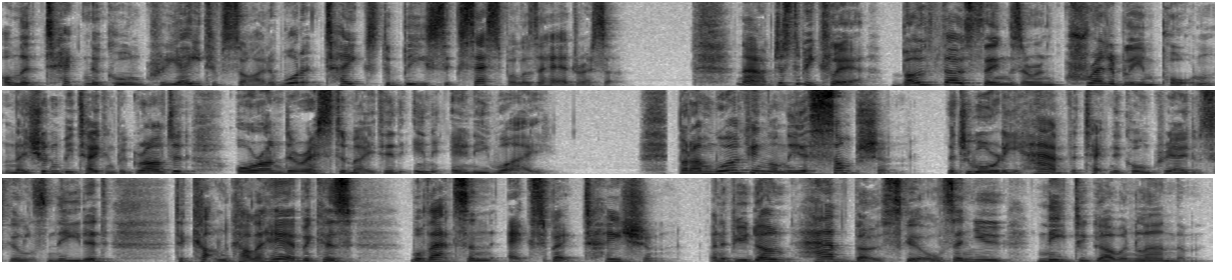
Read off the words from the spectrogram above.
on the technical and creative side of what it takes to be successful as a hairdresser. Now, just to be clear, both those things are incredibly important and they shouldn't be taken for granted or underestimated in any way. But I'm working on the assumption that you already have the technical and creative skills needed to cut and colour hair because, well, that's an expectation. And if you don't have those skills, then you need to go and learn them.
